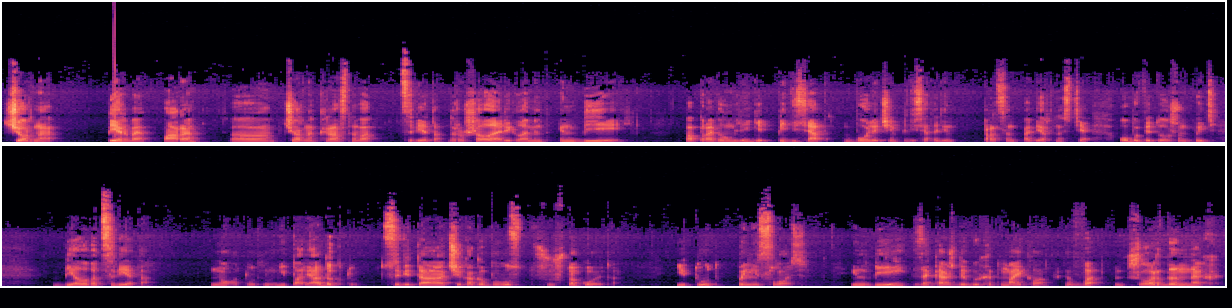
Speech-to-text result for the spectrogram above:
черно первая пара э, черно-красного цвета нарушала регламент NBA. По правилам лиги 50, более чем 51% поверхности обуви должен быть белого цвета. Но тут ну, непорядок, тут цвета Чикаго Буллс, что ж такое-то? И тут понеслось. NBA за каждый выход Майкла в Джорданах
